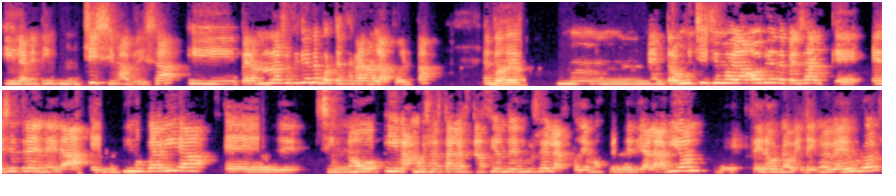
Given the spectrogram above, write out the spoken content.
le metí muchísima prisa, y, pero no lo suficiente porque cerraron la puerta. Entonces mm, me entró muchísimo el agobio de pensar que ese tren era el último que había. Eh, si no íbamos hasta la estación de Bruselas, podíamos perder ya el avión de 0,99 euros,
